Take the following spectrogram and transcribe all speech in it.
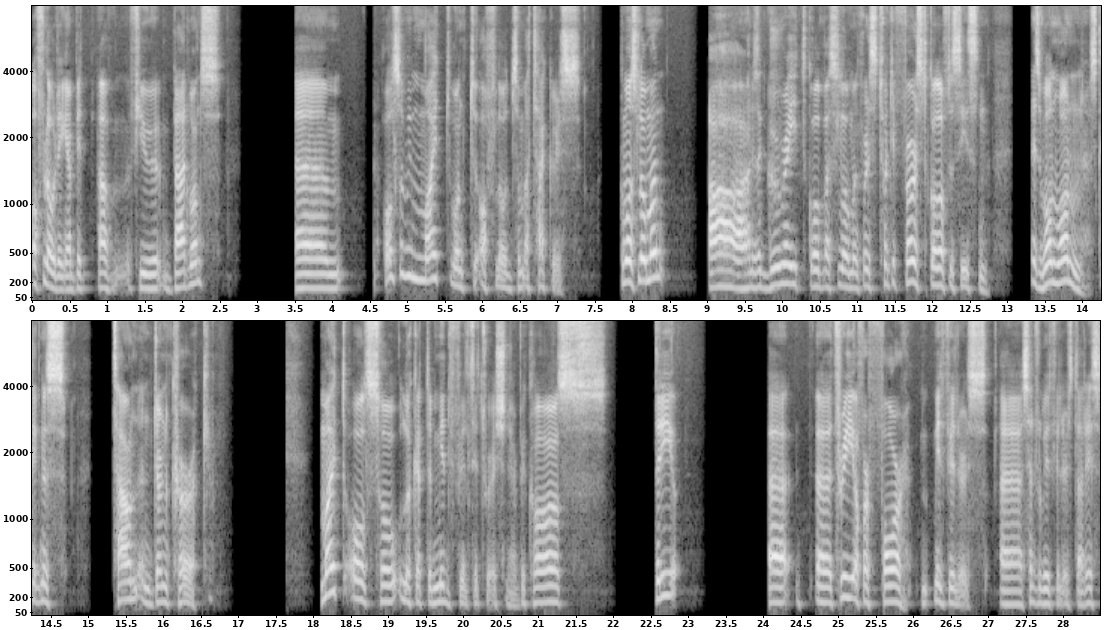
offloading a bit a few bad ones. Um, also, we might want to offload some attackers. Come on, Sloman. Ah, and it's a great goal by Sloman for his 21st goal of the season. It's 1 1, Skegness Town and Dunkirk. Might also look at the midfield situation here because three, uh, uh, three of our four midfielders, uh, central midfielders, that is,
